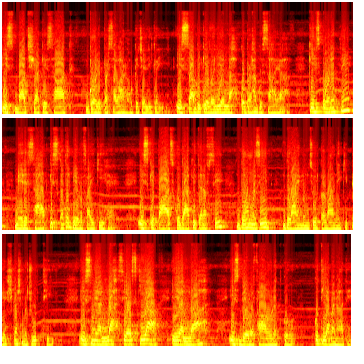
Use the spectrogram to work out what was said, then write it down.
इस बादशाह के साथ घोड़े पर सवार होकर चली गई। इस साबिक वली अल्लाह को बड़ा गुस्सा आया कि इस औरत ने मेरे साथ किस कदर बेवफाई की है। इसके पास खुदा की तरफ़ से दो मजीद दुआएँ मंजूर करवाने की पेशकश मौजूद थी। इसने अल्लाह से अर्ज़ किया ए अल्लाह, इस बेवफा औरत को कुतिया बना दे।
